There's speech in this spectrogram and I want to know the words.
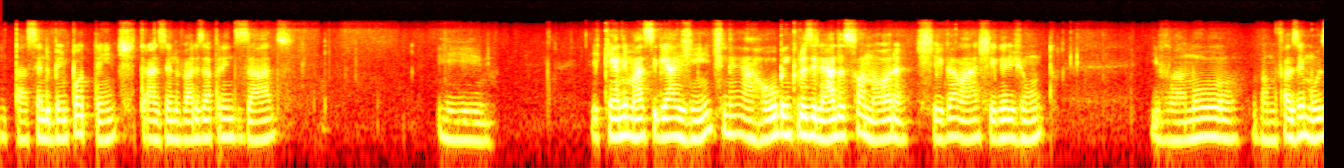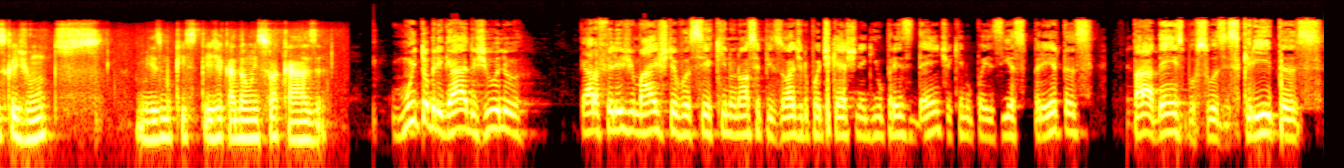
está sendo bem potente, trazendo vários aprendizados. E e quem animar a seguir a gente, né? Arroba Encruzilhada Sonora. Chega lá, chega junto. E vamos, vamos fazer música juntos, mesmo que esteja cada um em sua casa. Muito obrigado, Júlio. Cara, feliz demais de ter você aqui no nosso episódio do podcast Neguinho Presidente, aqui no Poesias Pretas. Parabéns por suas escritas,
